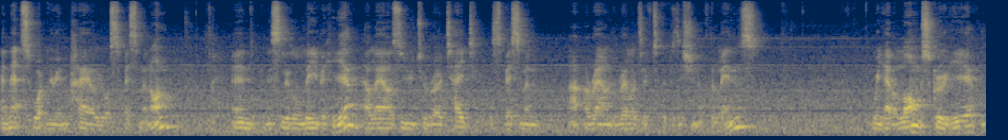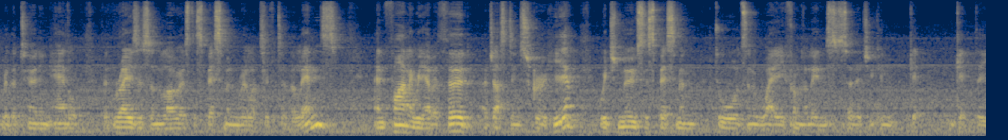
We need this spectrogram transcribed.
and that's what you impale your specimen on. And this little lever here allows you to rotate the specimen uh, around relative to the position of the lens. We have a long screw here with a turning handle that raises and lowers the specimen relative to the lens. And finally we have a third adjusting screw here which moves the specimen towards and away from the lens so that you can get, get the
